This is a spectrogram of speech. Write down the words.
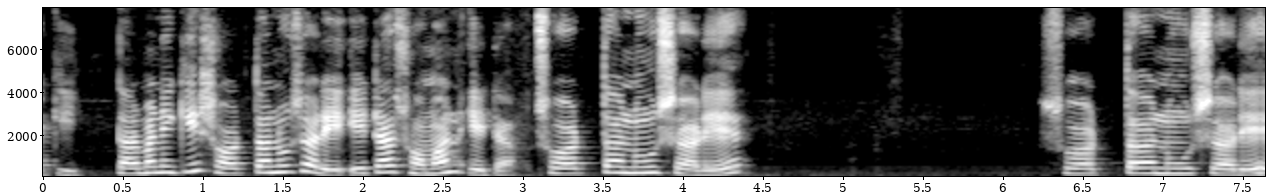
একই। তার মানে কি? শর্তানুসারে এটা সমান এটা। শর্তানুসারে শর্তানুসারে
